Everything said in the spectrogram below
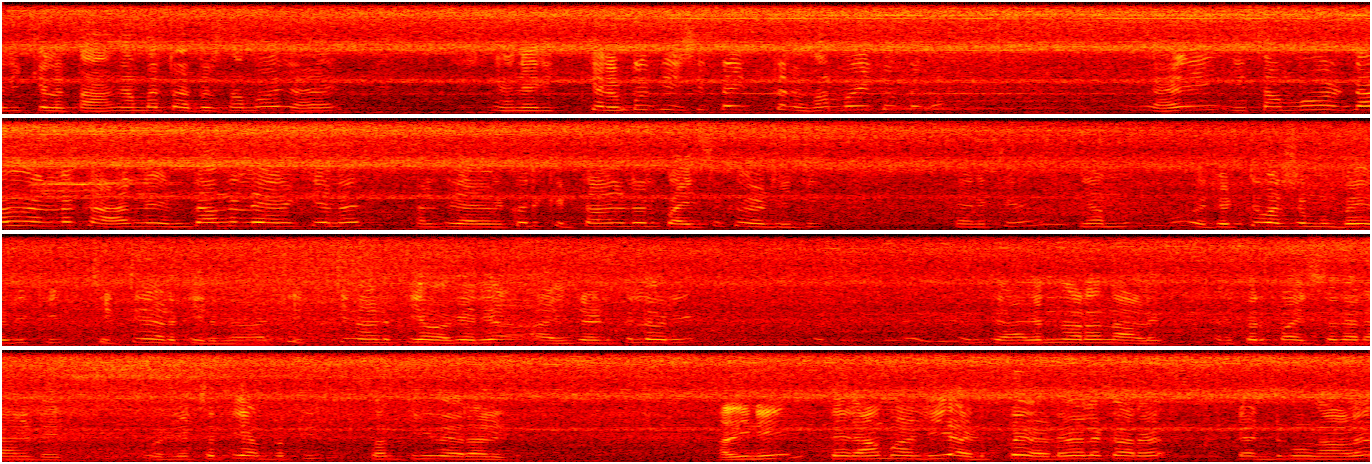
ഒരിക്കലും താങ്ങാൻ പറ്റാത്തൊരു സംഭവം ഞാൻ ഞാൻ ഒരിക്കലും പ്രതീക്ഷിച്ച ഇത്തരം സംഭവിക്കത്തില്ല ഞാൻ ഈ സംഭവം ഉണ്ടാകാനുള്ള കാരണം എന്താണെന്നുള്ള എനിക്കാണ് മനസ്സിലായത് എനിക്കൊരു കിട്ടാനുള്ള ഒരു പൈസക്ക് വേണ്ടിയിട്ട് എനിക്ക് ഞാൻ എട്ട് വർഷം മുമ്പേ ഒരു ചിറ്റി നടത്തിയിരുന്നു. ആ ചിട്ടി നടത്തിയ വകര് അതിന്റെ അടുത്തുള്ള ഒരു രാജൻ എന്ന് പറയുന്ന ആൾ എനിക്കൊരു പൈസ തരാനുണ്ട്. ഒരു ലക്ഷത്തി അമ്പത്തി സംതിങ് തരാനുണ്ട്. അതിന് തരാൻ വേണ്ടി അടുത്ത ഇടവേലക്കാരെ രണ്ട് മൂന്നാളെ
